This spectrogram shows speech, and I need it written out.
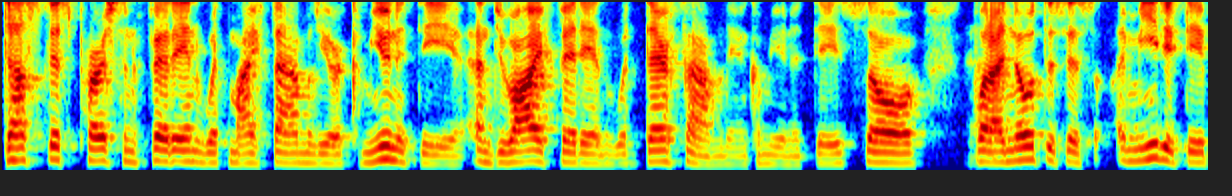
does this person fit in with my family or community? And do i fit in with their family and community? So what i notice is immediately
